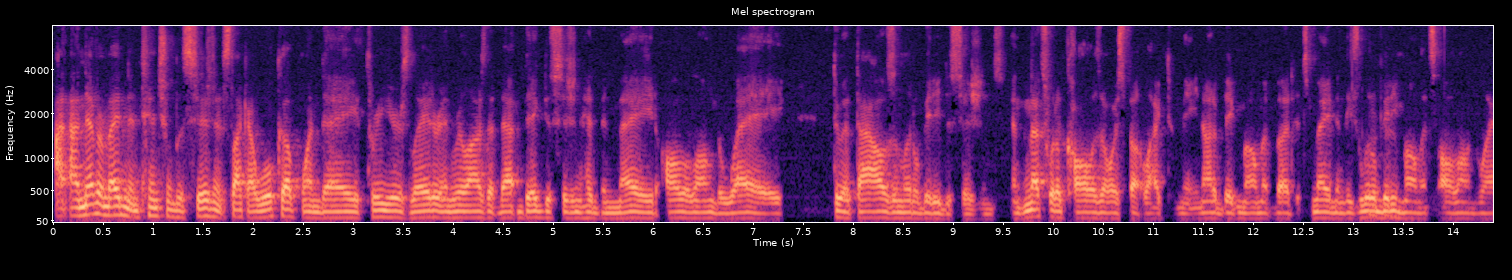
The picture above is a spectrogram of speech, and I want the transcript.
I, I, never made an intentional decision. It's like I woke up one day three years later and realized that that big decision had been made all along the way through a thousand little bitty decisions. And that's what a call has always felt like to me. Not a big moment, but it's made in these little bitty moments all along the way.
